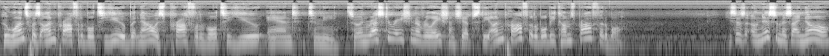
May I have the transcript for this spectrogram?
who once was unprofitable to you, but now is profitable to you and to me. So, in restoration of relationships, the unprofitable becomes profitable. He says, Onesimus, I know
